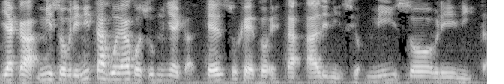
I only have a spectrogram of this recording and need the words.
Y acá, mi sobrinita juega con sus muñecas. El sujeto está al inicio. Mi sobrinita.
